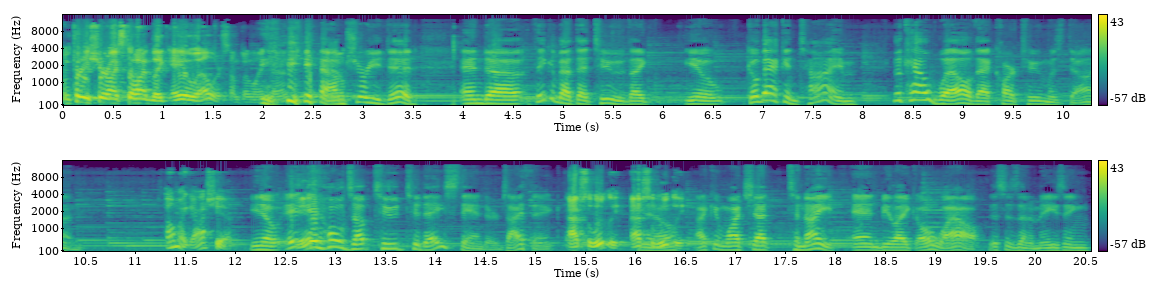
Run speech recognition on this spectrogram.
I'm pretty sure I still had like AOL or something like that. yeah, you know? I'm sure you did. And uh, think about that too. Like you know, go back in time. Look how well that cartoon was done. Oh my gosh, yeah, You know, it, Yeah. it holds up to today's standards. I think. absolutely, You know, absolutely. I can watch that tonight and be like, "Oh wow, this is an amazing,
